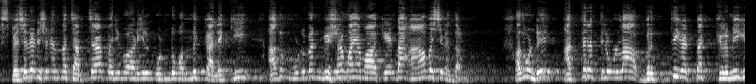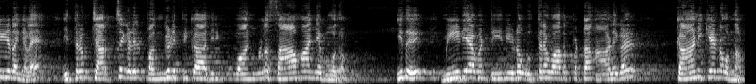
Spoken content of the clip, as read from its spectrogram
സ്പെഷ്യൽ എഡിഷൻ എന്ന ചർച്ചാ പരിപാടിയിൽ കൊണ്ടുവന്ന് കലക്കി അത് മുഴുവൻ വിഷമയമാക്കേണ്ട ആവശ്യം എന്താണ്? അതുകൊണ്ട് അത്തരത്തിലുള്ള വൃത്തികെട്ട കൃമികീടങ്ങളെ ഇത്തരം ചർച്ചകളിൽ പങ്കെടുപ്പിക്കാതിരിക്കുവാനുള്ള സാമാന്യ ബോധം ഇത് മീഡിയ വൺ ടി വിയുടെ ഉത്തരവാദപ്പെട്ട ആളുകൾ കാണിക്കേണ്ട ഒന്നാണ്.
